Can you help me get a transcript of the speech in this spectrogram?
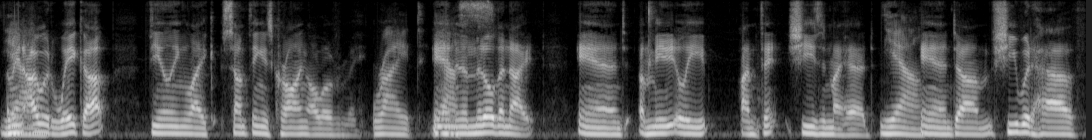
I mean, Mm-hmm. I would wake up feeling like something is crawling all over me, Right. and in the middle of the night, and immediately I'm th- she's in my head. Yeah. and um, she would have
